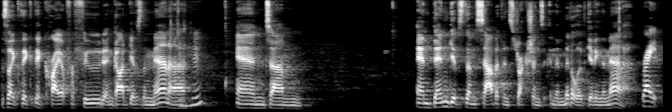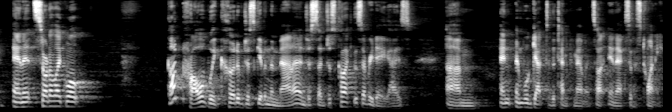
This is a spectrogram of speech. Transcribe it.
is like they, they cry out for food and God gives them manna mm-hmm. and um, and then gives them Sabbath instructions in the middle of giving the manna. Right. And it's sort of like, well, God probably could have just given them manna and just said, just collect this every day, guys. Um, and, and we'll get to the Ten Commandments in Exodus 20.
